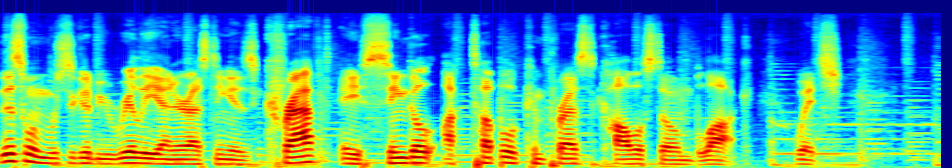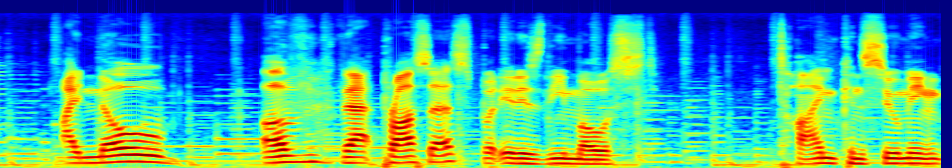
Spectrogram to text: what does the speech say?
this one, which is going to be really interesting, is craft a single octuple compressed cobblestone block, which I know of that process, but it is the most time consuming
